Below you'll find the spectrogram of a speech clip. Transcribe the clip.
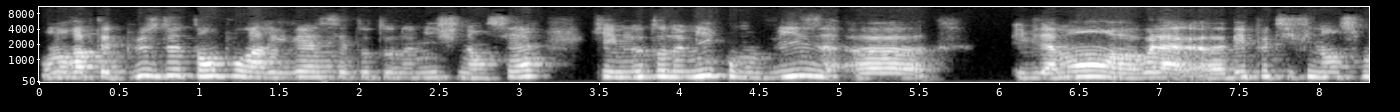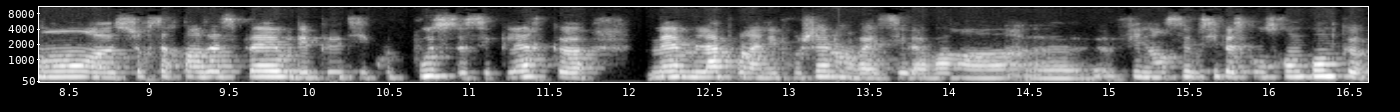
on aura peut-être plus de temps pour arriver à cette autonomie financière qui est une autonomie qu'on vise. Euh, évidemment, euh, voilà, des petits financements sur certains aspects ou des petits coups de pouce, c'est clair que même là pour l'année prochaine, on va essayer d'avoir un financé aussi parce qu'on se rend compte que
